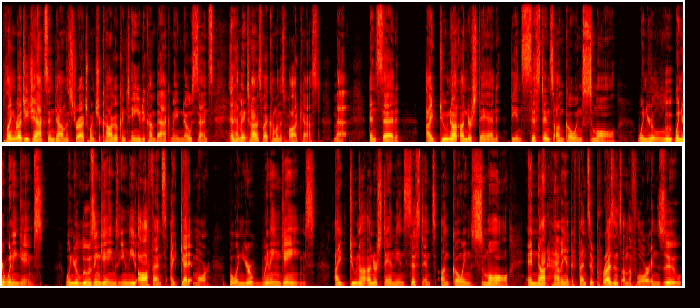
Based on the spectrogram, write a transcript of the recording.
Playing Reggie Jackson down the stretch when Chicago continued to come back made no sense. And how many times have I come on this podcast, Matt, and said, I do not understand the insistence on going small when you're lo- when you're winning games. When you're losing games and you need offense, I get it more. But when you're winning games, I do not understand the insistence on going small and not having a defensive presence on the floor in Zoo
